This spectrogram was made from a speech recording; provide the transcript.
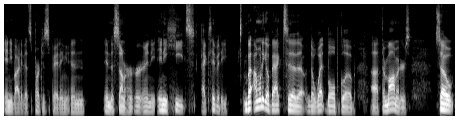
anybody that's participating in in the summer or any any heat activity. But I want to go back to the the wet bulb globe uh, thermometers. So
